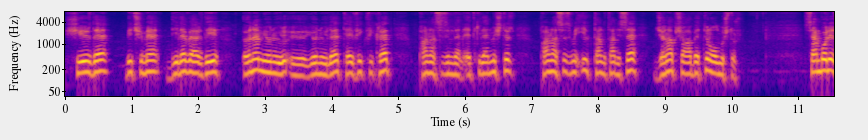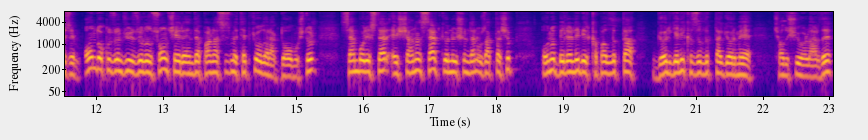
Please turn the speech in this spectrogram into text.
Şiirde biçime, dile verdiği önem yönü, e, yönüyle Tevfik Fikret Parnasizmden etkilenmiştir. Parnasizmi ilk tanıtan ise Cenap Şahabettin olmuştur. Sembolizm 19. yüzyılın son çeyreğinde Parnasizme tepki olarak doğmuştur. Sembolistler eşyanın sert görünüşünden uzaklaşıp onu belirli bir kapalılıkta, gölgeli kızıllıkta görmeye çalışıyorlardı.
